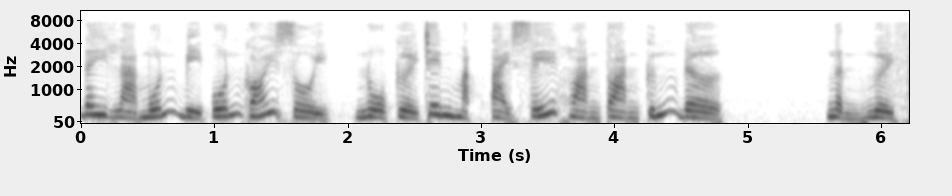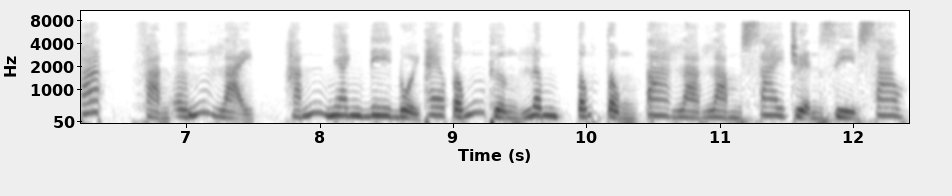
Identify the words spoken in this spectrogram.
Đây là muốn bị cuốn gói rồi, nụ cười trên mặt tài xế hoàn toàn cứng đờ. Ngẩn người phát, phản ứng lại, hắn nhanh đi đuổi theo Tống Thường Lâm. Tống Tổng ta là làm sai chuyện gì sao?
